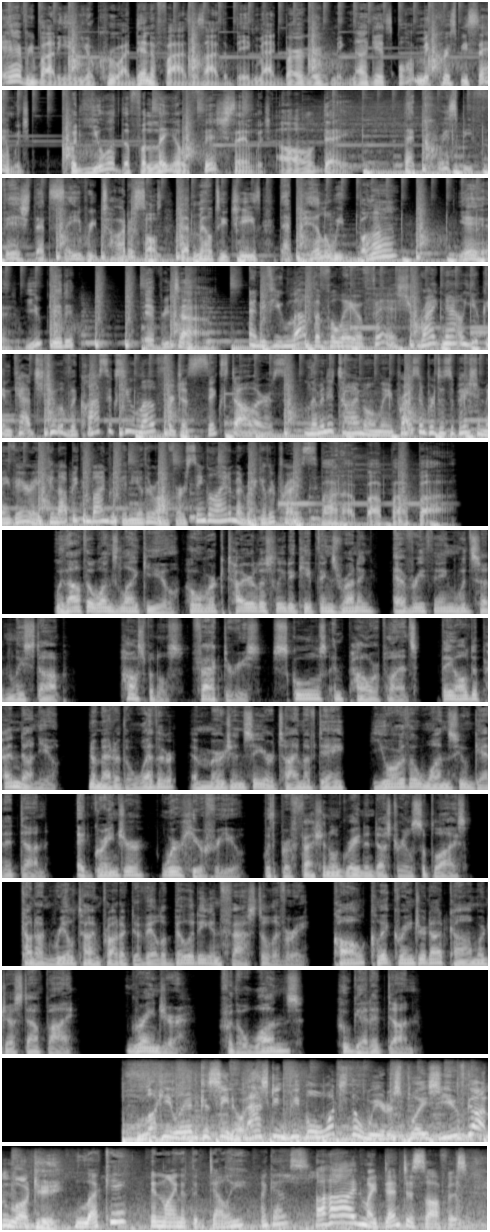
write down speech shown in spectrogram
Everybody in your crew identifies as either Big Mac Burger, McNuggets, or McCrispy Sandwich. But you're the filet fish Sandwich all day. That crispy fish, that savory tartar sauce, that melty cheese, that pillowy bun. Yeah, you get it. Every time. And if you love the filet of fish, right now you can catch two of the classics you love for just $6. Limited time only. Price and participation may vary. Cannot be combined with any other offer. Single item at regular price. Ba-da-ba-ba-ba. Without the ones like you, who work tirelessly to keep things running, everything would suddenly stop. Hospitals, factories, schools, and power plants, they all depend on you. No matter the weather, emergency, or time of day, you're the ones who get it done. At Grainger, we're here for you with professional grade industrial supplies. Count on real time product availability and fast delivery. Call clickgrainger.com or just stop by. Grainger for the ones who get it done. Lucky Land Casino asking people what's the weirdest place you've gotten lucky? Lucky? In line at the deli, I guess? Aha, in my dentist's office.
